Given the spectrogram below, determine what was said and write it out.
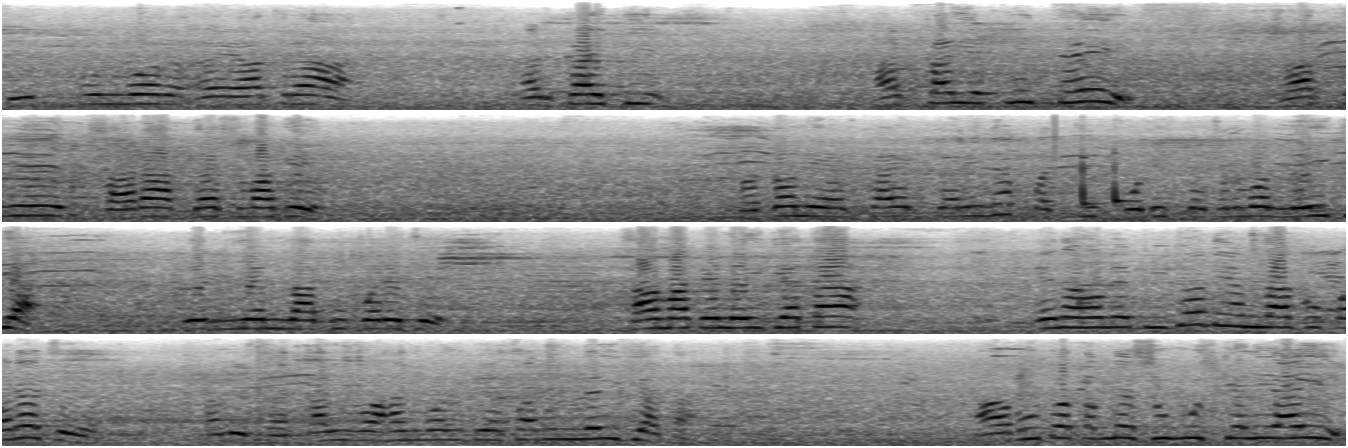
સિદ્ધપુર યાત્રા અટકાઈથી અટકાઈ એટલી જ નહીં. રાત્રે સાડા દસ વાગે બધાને અટકાયત કરીને પછી પોલીસ સ્ટેશનમાં લઈ ગયા. એ નિયમ લાગુ પડે છે. શા માટે લઈ ગયા હતા એના અમે બીજો નિયમ લાગુ પડે છે. અને સરકારી વાહનમાં બેસાડીને લઈ ગયા હતા. આવું તો તમને શું મુશ્કેલી આવી.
